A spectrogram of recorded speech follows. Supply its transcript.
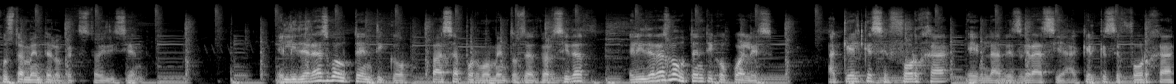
justamente lo que te estoy diciendo. El liderazgo auténtico pasa por momentos de adversidad. ¿El liderazgo auténtico cuál es? Aquel que se forja en la desgracia, aquel que se forja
